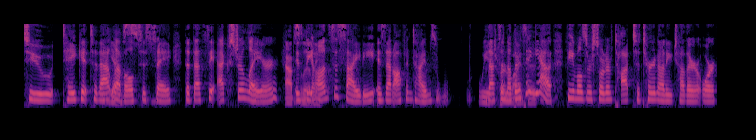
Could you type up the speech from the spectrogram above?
to take it to that Yes. level to say that that's the extra layer Absolutely. is beyond society. Is that oftentimes We that's another thing? it. Yeah, females are sort of taught to turn on each other or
